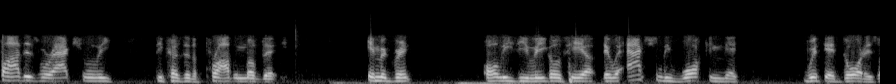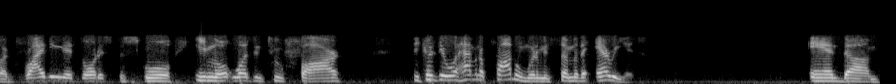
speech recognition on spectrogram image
fathers were actually because of the problem of the immigrant, all these illegals here, they were actually walking their with their daughters or driving their daughters to school, even though it wasn't too far, because they were having a problem with them in some of the areas. And um,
